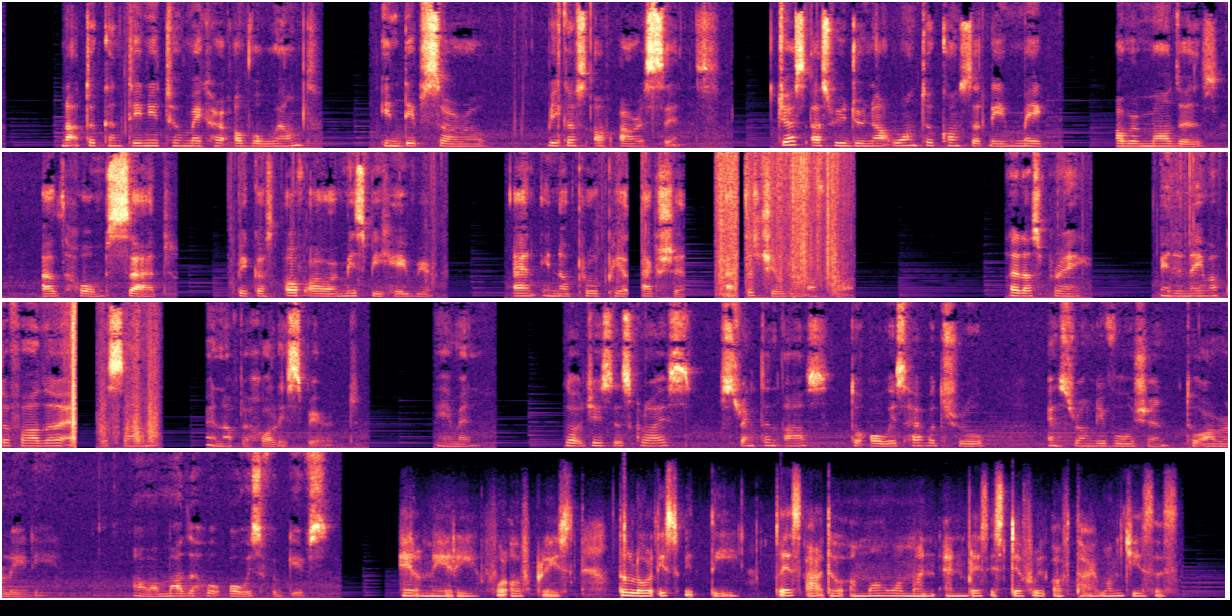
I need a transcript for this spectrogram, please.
not to continue to make her overwhelmed in deep sorrow because of our sins. Just as we do not want to constantly make our mothers at home sad because of our misbehavior and inappropriate action as the children of God. Let us pray. In the name of the Father, and of the Son, and of the Holy Spirit. Amen. Lord Jesus Christ, strengthen us to always have a true and strong devotion to Our Lady, our Mother who always forgives. Hail Mary, full of grace, the Lord is with thee. Blessed art thou among women, and blessed is the fruit of thy womb, Jesus.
